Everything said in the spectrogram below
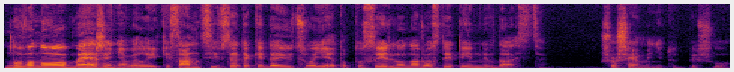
ну воно обмеження великі. Санкції все-таки дають своє, тобто сильно наростити їм не вдасться. Що ще мені тут пішло?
